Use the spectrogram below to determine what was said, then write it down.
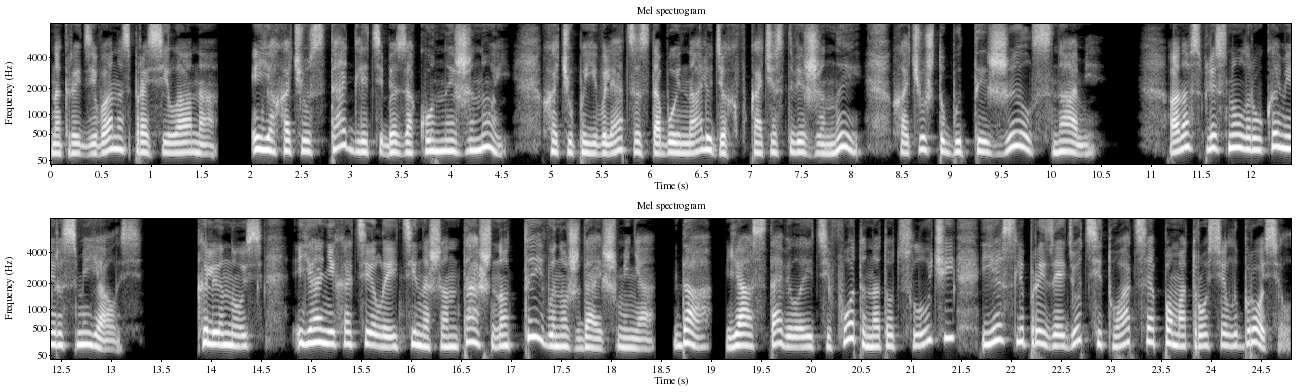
на край дивана, спросила она. «Я хочу стать для тебя законной женой. Хочу появляться с тобой на людях в качестве жены. Хочу, чтобы ты жил с нами». Она всплеснула руками и рассмеялась. Клянусь, я не хотела идти на шантаж, но ты вынуждаешь меня. Да, я оставила эти фото на тот случай, если произойдет ситуация «поматросил и бросил».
